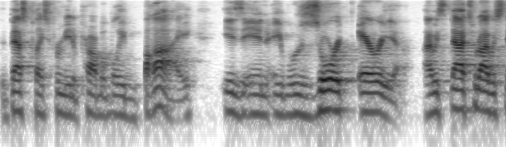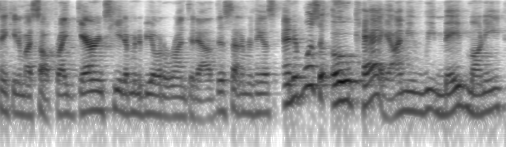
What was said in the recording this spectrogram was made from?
the best place for me to probably buy is in a resort area. I was that's what I was thinking to myself, right? Guaranteed I'm going to be able to rent it out, this, that, and everything else. And it was okay. I mean, we made money.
